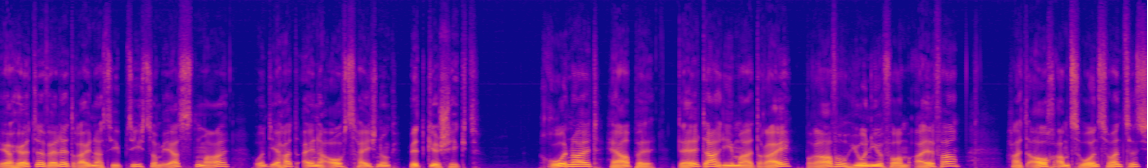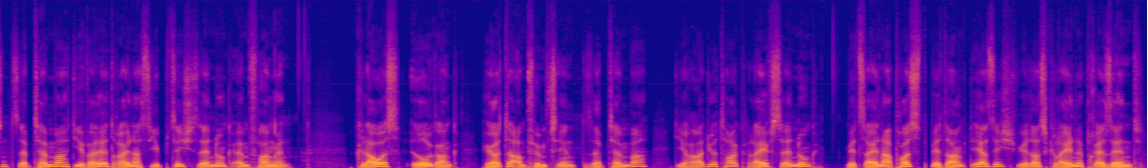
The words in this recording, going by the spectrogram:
Er hörte Welle 370 zum ersten Mal und er hat eine Aufzeichnung mitgeschickt. Ronald Herpel, Delta Lima 3, Bravo Uniform Alpha, hat auch am 22. September die Welle 370 Sendung empfangen. Klaus Irrgang hörte am 15. September die Radiotag Live-Sendung. Mit seiner Post bedankt er sich für das kleine Präsent.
